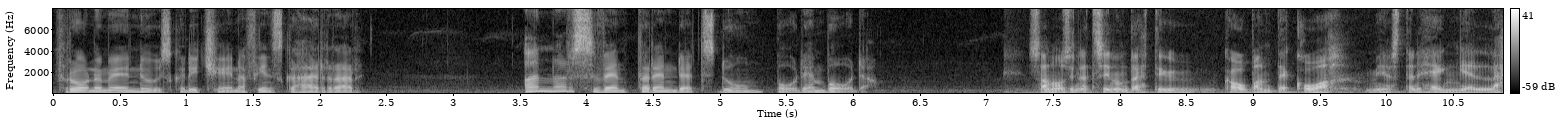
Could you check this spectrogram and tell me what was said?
Från och med nu ska de tjäna finska herrar, annars väntar en dödsdom på dem båda. Sanoisin, että sinun tehty kaupan tekoa miesten hengellä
